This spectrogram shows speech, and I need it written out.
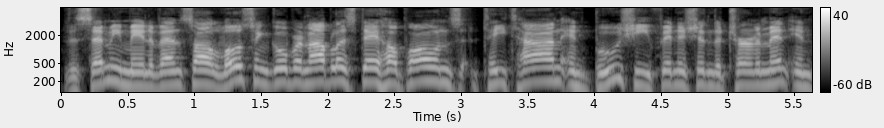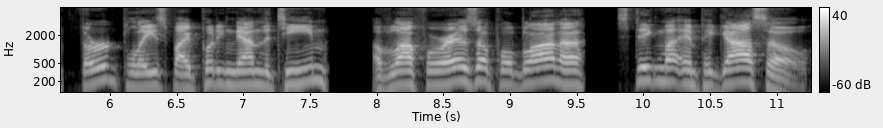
The semi main event saw Los Ingobernables de Japon's Titan and Bushi finish in the tournament in third place by putting down the team of La Fuerza Poblana, Stigma, and Pegaso.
